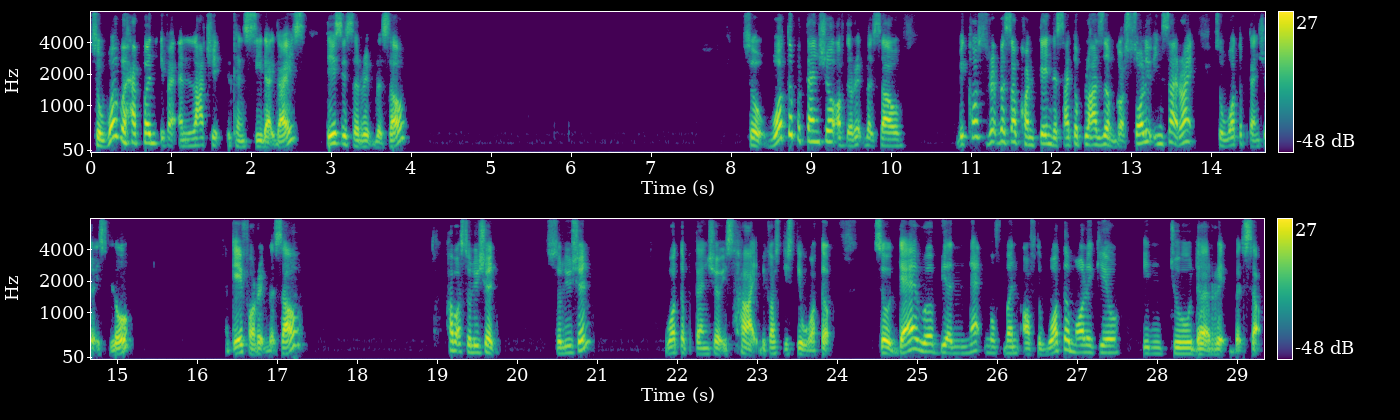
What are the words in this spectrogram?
so what will happen if I enlarge it? You can see that, guys. This is a red blood cell. So water potential of the red blood cell, because red blood cell contain the cytoplasm, got solute inside, right? So water potential is low. Okay, for red blood cell. How about solution? Solution, water potential is high because distilled water. So there will be a net movement of the water molecule into the red blood cell.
